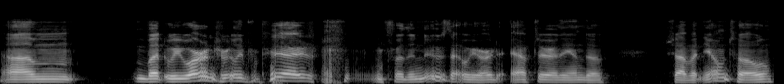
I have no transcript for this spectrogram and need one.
Um, but we weren't really prepared for the news that we heard after the end of Shabbat Yom Tov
